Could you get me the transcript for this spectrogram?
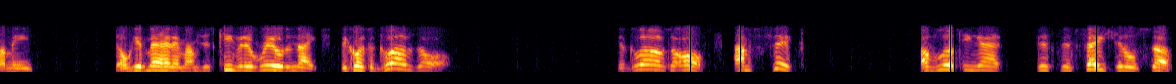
I mean, don't get mad at him. I'm just keeping it real tonight because the gloves are off. The gloves are off. I'm sick of looking at this sensational stuff,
